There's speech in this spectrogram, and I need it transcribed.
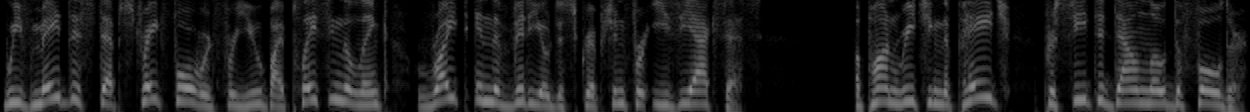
We've made this step straightforward for you by placing the link right in the video description for easy access. Upon reaching the page, proceed to download the folder.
